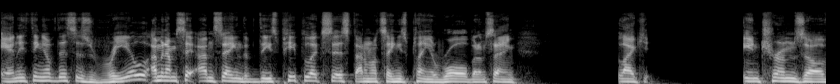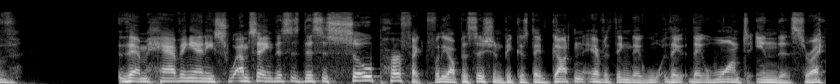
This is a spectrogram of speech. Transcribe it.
anything of this is real. I mean I'm saying I'm saying that these people exist. I'm not saying he's playing a role, but I'm saying like in terms of them having any sw- I'm saying this is this is so perfect for the opposition because they've gotten everything they they they want in this right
